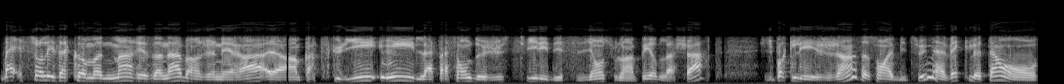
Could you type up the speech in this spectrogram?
Bien, sur les accommodements raisonnables en général, euh, en particulier, et la façon de justifier les décisions sous l'empire de la charte, je ne dis pas que les gens se sont habitués, mais avec le temps, on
